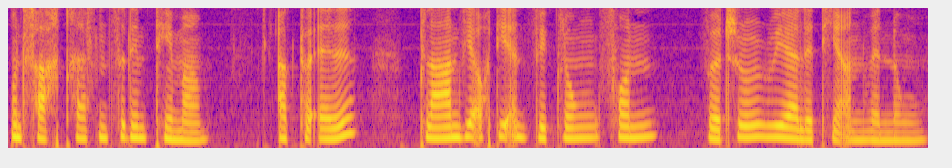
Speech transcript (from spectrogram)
und Fachtreffen zu dem Thema. Aktuell planen wir auch die Entwicklung von Virtual Reality Anwendungen.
